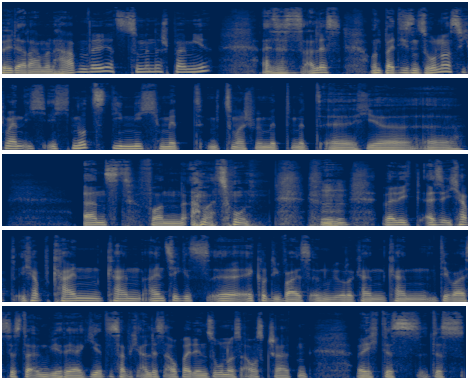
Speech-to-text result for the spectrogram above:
Bilderrahmen haben will, jetzt zumindest bei mir. Also das ist alles. Und bei diesen Sonos, ich meine, ich, ich nutze die nicht mit, mit zum Beispiel mit, mit äh, hier äh, Ernst von Amazon. Mhm. Weil ich, also ich habe ich hab kein, kein einziges äh, Echo-Device irgendwie oder kein, kein Device, das da irgendwie reagiert. Das habe ich alles auch bei den Sonos ausgeschalten, weil ich das, das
